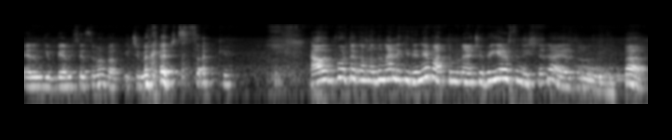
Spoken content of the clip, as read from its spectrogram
Benim gibi benim sesime bak içime kaçtı sanki. Ha o portakalladın halekide ne battım bunlar çöpe yersin işte de ayırdın. Oo. Bak.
